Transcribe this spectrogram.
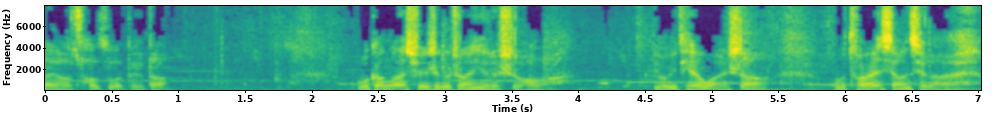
但要操作得当。我刚刚学这个专业的时候啊，有一天晚上，我突然想起来，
